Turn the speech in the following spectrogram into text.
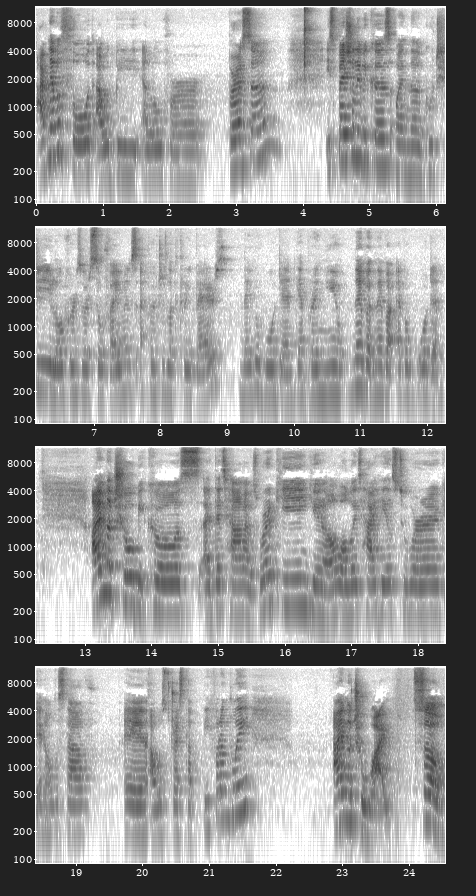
I've never thought I would be a loafer person especially because when the Gucci loafers were so famous I purchased like three pairs never wore them they're brand new never never ever wore them I'm not sure because at that time I was working, you know, always high heels to work and all the stuff. And I was dressed up differently. I'm not sure why. So,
